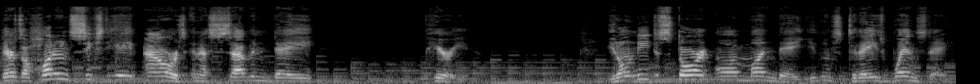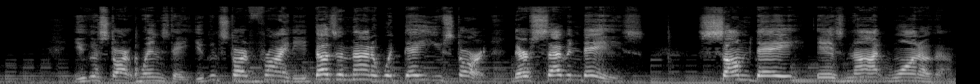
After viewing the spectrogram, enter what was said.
There's 168 hours in a seven day period. You don't need to start on Monday. You can today's Wednesday. You can start Wednesday. You can start Friday. It doesn't matter what day you start. There are 7 days. Someday is not one of them.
